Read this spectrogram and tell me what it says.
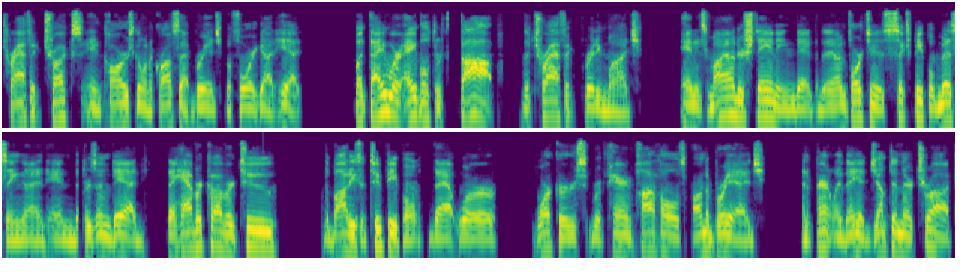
traffic, trucks and cars going across that bridge before it got hit, but they were able to stop the traffic pretty much and it's my understanding that the unfortunate six people missing and, and presumed dead, they have recovered two, the bodies of two people that were workers repairing potholes on the bridge. And apparently they had jumped in their truck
